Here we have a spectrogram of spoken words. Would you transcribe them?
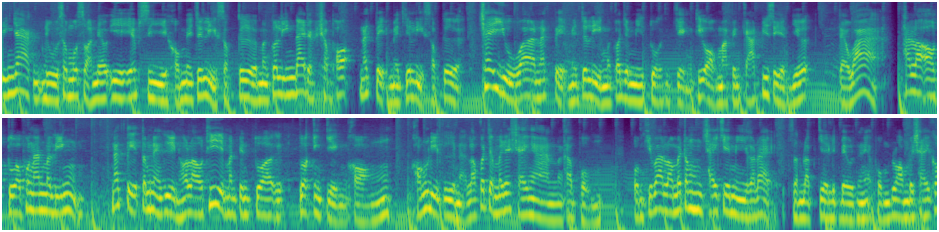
ลิงก์ยากอยู่สโมสร LAFC ของ Major League Soccer มันก็ลิงก์ได้แต่เฉพาะนักเตะ Major League Soccer ใช่อยู่ว่านักเตะ Major League มันก็จะมีตัวเก่งที่ออกมาเป็นการ์ดพิเศษเยอะ แต่ว่าถ้าเราเอาตัวพวกนั้นมาลิงก์ นักเตะตำแหน่งอื่นของเราที่มันเป็นตัวตัวเก่งๆของของลีกอื่นอะเราก็จะไม่ได้ใช้งานนะครับผมผมคิดว่าเราไม่ต้องใช้เคมีก็ได้สำหรับเกลิเบลตัวเนี้ยผมลองไปใช้ก็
